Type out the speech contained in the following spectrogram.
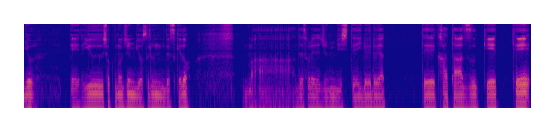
えー、と夕食の準備をするんですけどまあでそれで準備していろいろやって片付けて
